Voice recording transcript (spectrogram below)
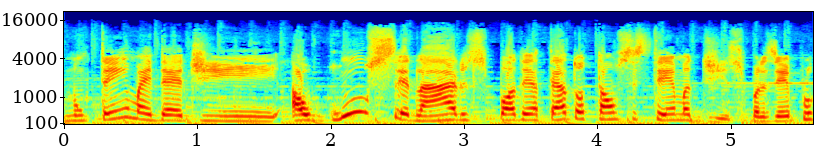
Não tem uma ideia de. Alguns cenários podem até adotar um sistema disso. Por exemplo,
